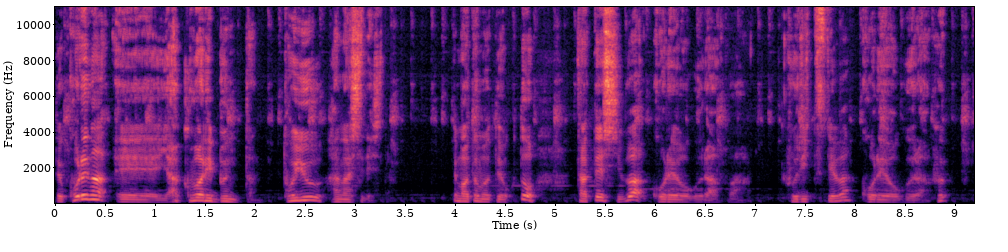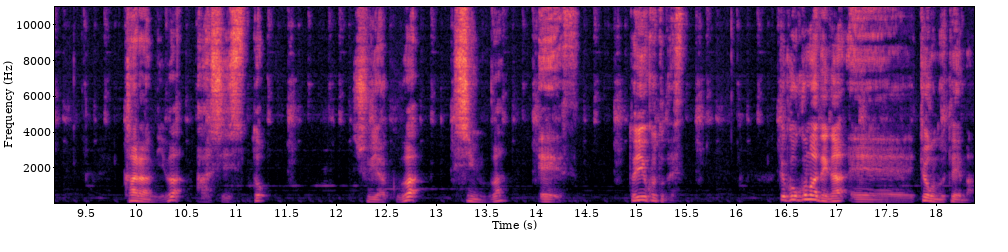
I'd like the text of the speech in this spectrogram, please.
でこれが、えー役割分担という話でした。でまとめておくと立師はコレオグラファー振り付けはコレオグラフ絡みはアシスト主役は芯はエースということです。でここまでが、えー今日のテーマ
